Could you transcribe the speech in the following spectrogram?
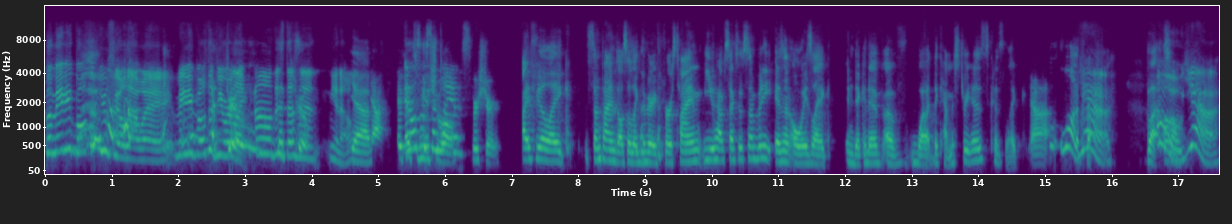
But maybe both of you feel that way. Maybe both of you are true. like, oh, this That's doesn't, you know. yeah If And it's also mutual, sometimes- for sure. I feel like sometimes also like the very first time you have sex with somebody isn't always like indicative of what the chemistry is because like Yeah. a lot of Yeah. pressure. But Oh, yeah.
